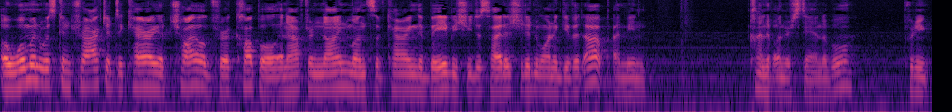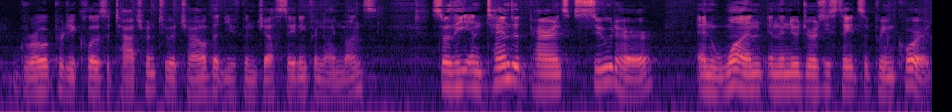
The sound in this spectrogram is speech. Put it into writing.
A woman was contracted to carry a child for a couple, and after nine months of carrying the baby, she decided she didn't want to give it up. I mean, kind of understandable. Pretty grow a pretty close attachment to a child that you've been gestating for nine months. So the intended parents sued her and won in the New Jersey State Supreme Court.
